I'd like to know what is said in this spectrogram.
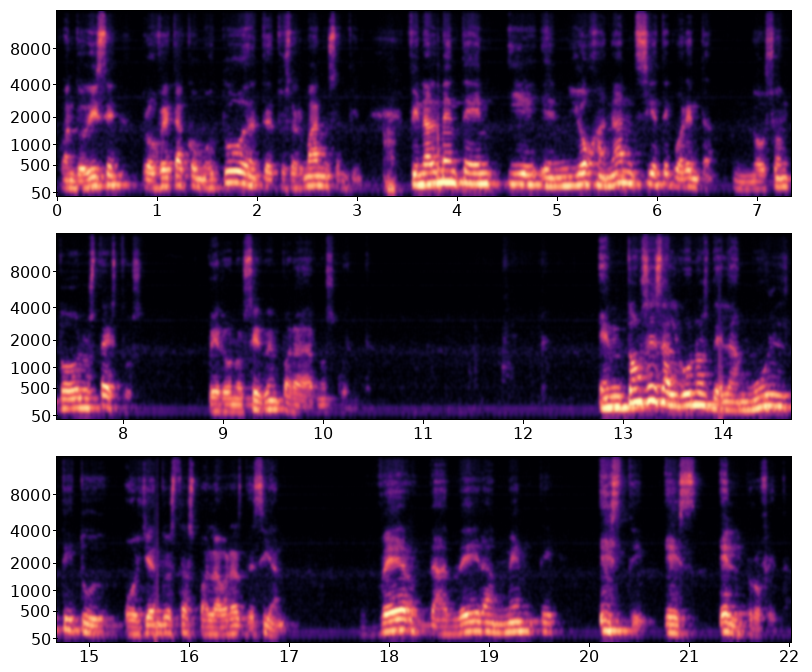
cuando dice profeta como tú entre tus hermanos, en fin. Finalmente en, en Yohanan 7:40, no son todos los textos, pero nos sirven para darnos cuenta. Entonces algunos de la multitud, oyendo estas palabras, decían, verdaderamente este es el profeta.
